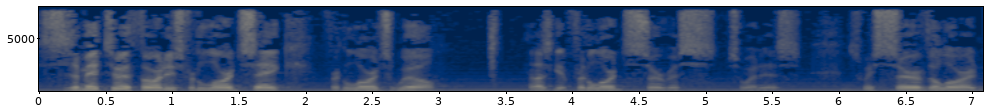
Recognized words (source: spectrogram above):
Submit to authorities for the Lord's sake, for the Lord's will, and let's get for the Lord's service. That's what it is. So we serve the Lord.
